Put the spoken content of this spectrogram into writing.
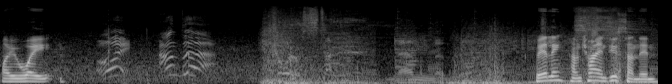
while you wait. Really? I'm trying to do something.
